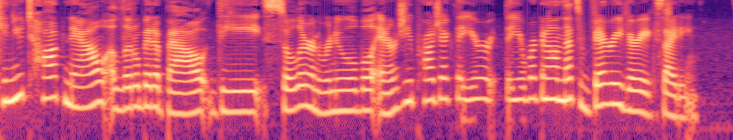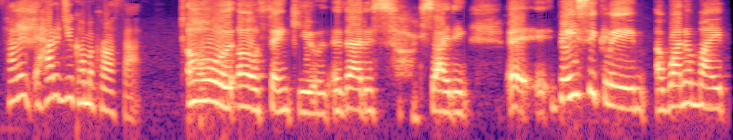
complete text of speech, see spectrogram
Can you talk now a little bit about the solar and renewable energy project that you're that you're working on? That's very very exciting. How did how did you come across that? Oh, oh, thank you. That is so exciting. Uh, basically, uh, one of my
